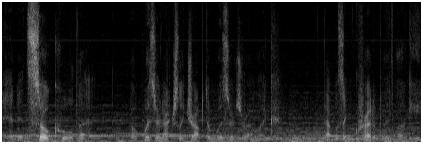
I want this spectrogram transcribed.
And it's so cool that a wizard actually dropped a wizard's relic. That was incredibly lucky.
